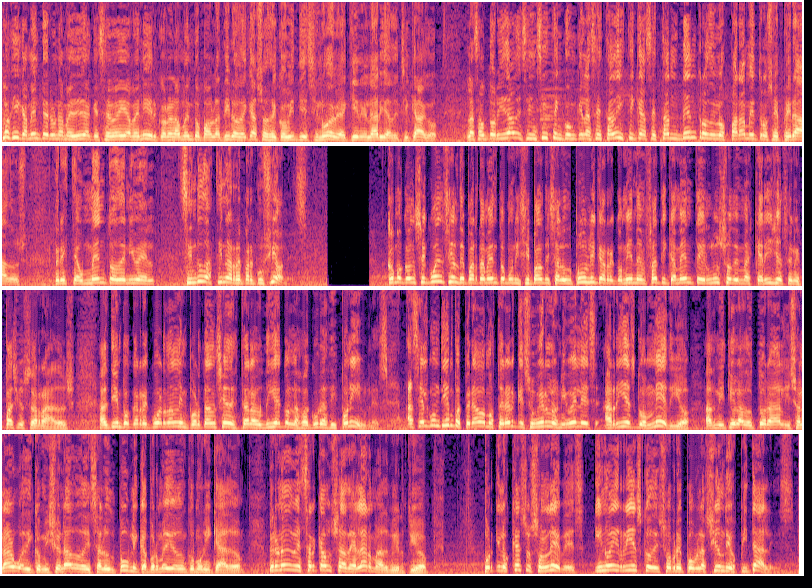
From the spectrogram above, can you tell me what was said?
Lógicamente era una medida que se veía venir con el aumento paulatino de casos de COVID-19 aquí en el área de Chicago. Las autoridades insisten con que las estadísticas están dentro de los parámetros esperados, pero este aumento de nivel sin dudas tiene repercusiones. Como consecuencia, el Departamento Municipal de Salud Pública recomienda enfáticamente el uso de mascarillas en espacios cerrados, al tiempo que recuerdan la importancia de estar al día con las vacunas disponibles. Hace algún tiempo esperábamos tener que subir los niveles a riesgo medio, admitió la doctora Alison Arwad comisionado de Salud Pública por medio de un comunicado, pero no debe ser causa de alarma, advirtió, porque los casos son leves y no hay riesgo de sobrepoblación de hospitales.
